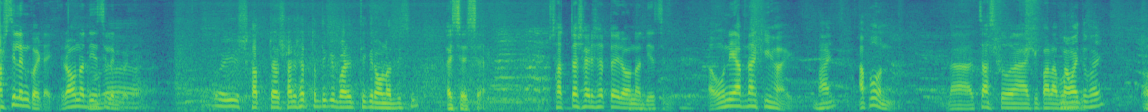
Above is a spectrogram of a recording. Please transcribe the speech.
আসছিলেন কয়টায়? রওনা দিয়েছিলেন কয়টায়? ওই সাতটা সাড়ে সাতটার দিকে বাড়ির থেকে রওনা দিয়েছি। আচ্ছা আচ্ছা। সাতটা সাড়ে সাতটায় রওনা দিয়েছিলেন উনি আপনার কি হয়? ভাই। আপন? না চাষ তো নাকি পাড়া মামাই তো ভাই। ও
